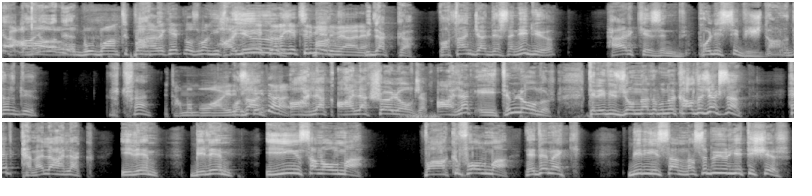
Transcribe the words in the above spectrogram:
ya, daha ne Ama olabilir? bu mantıktan Bak, hareketle o zaman hiçbir şeyi ekrana getirmeyelim bak, yani. Bir dakika. Vatan Caddesi'ne ne diyor? Herkesin polisi vicdanıdır diyor. Lütfen. E tamam o ayrı O bir şey de. ahlak ahlak şöyle olacak. Ahlak eğitimle olur. Televizyonlarda bunları kaldıracaksın. Hep temel ahlak, ilim, bilim, iyi insan olma, vakıf olma. Ne demek? Bir insan nasıl büyür yetişir?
